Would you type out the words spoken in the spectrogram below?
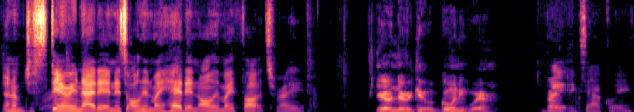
And I'm just Right. staring at it and it's all in my head and all in my thoughts, right? Yeah, It'll never get go anywhere. Right, exactly.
